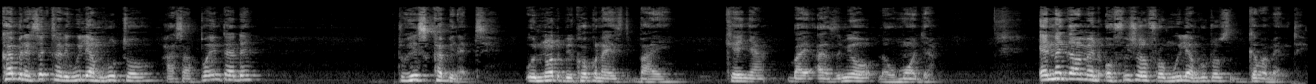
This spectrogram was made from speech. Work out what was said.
cabinet secretary William Ruto has appointed to his cabinet will not be recognized by Kenya, by Azimio la Umoja. Any government official from William Ruto's government,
